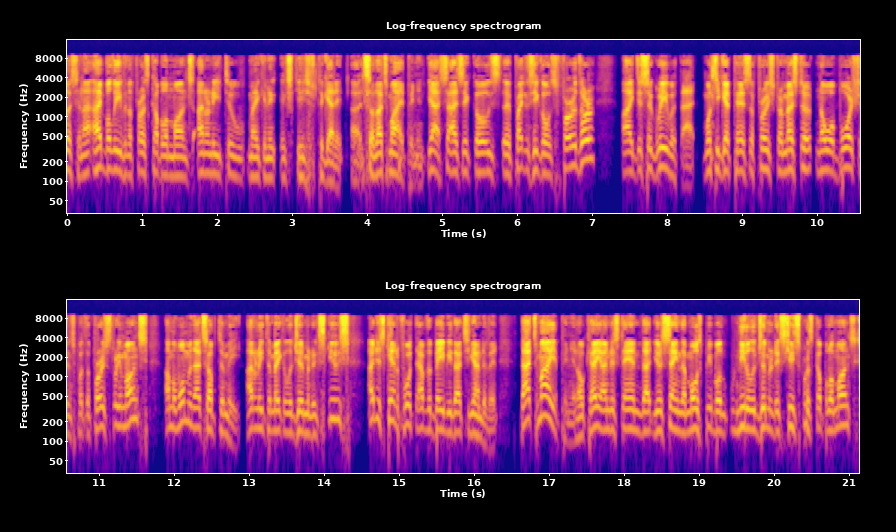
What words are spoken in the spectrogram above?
Listen, I, I, believe in the first couple of months, I don't need to make an excuse to get it. Uh, so that's my opinion. Yes, as it goes, the pregnancy goes further. I disagree with that. Once you get past the first trimester, no abortions. But the first three months, I'm a woman. That's up to me. I don't need to make a legitimate excuse. I just can't afford to have the baby. That's the end of it. That's my opinion. Okay, I understand that you're saying that most people need a legitimate excuse for a couple of months.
